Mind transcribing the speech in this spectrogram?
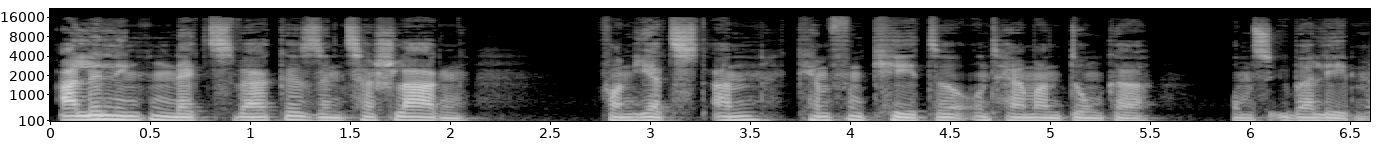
Alle linken Netzwerke sind zerschlagen. Von jetzt an kämpfen Käthe und Hermann Dunker ums Überleben.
